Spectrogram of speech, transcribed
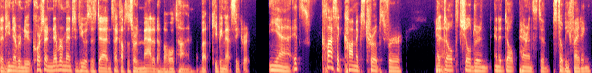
that he never knew. Corsair never mentioned he was his dad, and Cyclops is sort of mad at him the whole time about keeping that secret. yeah. It's classic comics tropes for Yeah. adult children and adult parents to still be fighting.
